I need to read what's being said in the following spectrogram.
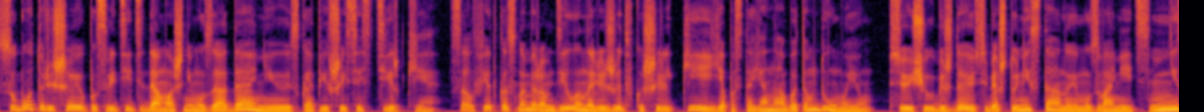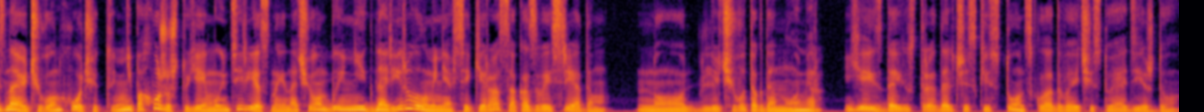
Субботу решаю посвятить домашнему заданию и скопившейся стирке. Салфетка с номером Дилана лежит в кошельке, и я постоянно об этом думаю. Все еще убеждаю себя, что не стану ему звонить. Не знаю, чего он хочет. Не похоже, что я ему интересна, иначе он бы не игнорировал меня всякий раз, оказываясь рядом. Но для чего тогда номер? Я издаю страдальческий стон, складывая чистую одежду.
